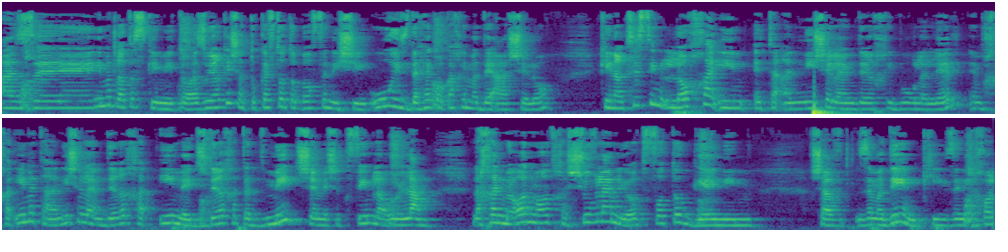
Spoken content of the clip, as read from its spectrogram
אז אה, אם את לא תסכימי איתו, אז הוא ירגיש שאת תוקפת אותו באופן אישי. הוא יזדהה כל כך עם הדעה שלו, כי נרקסיסטים לא חיים את האני שלהם דרך חיבור ללב, הם חיים את האני שלהם דרך האימג', דרך התדמית שהם משקפים לעולם. לכן מאוד מאוד חשוב להם להיות פוטוגנים. עכשיו, זה מדהים, כי זה יכול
